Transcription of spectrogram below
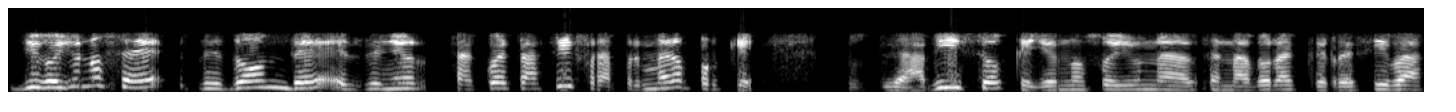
Digo, yo no sé de dónde el señor sacó esa cifra, primero porque pues, le aviso que yo no soy una senadora que reciba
